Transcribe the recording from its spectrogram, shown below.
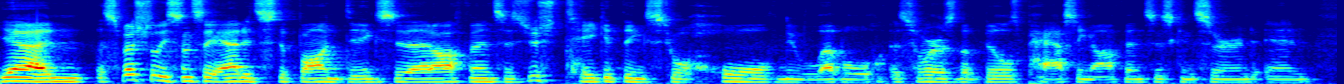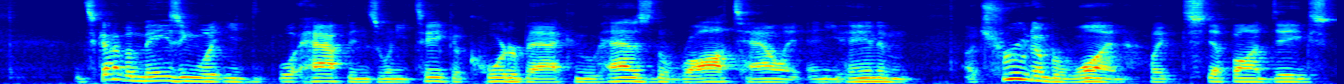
Yeah, and especially since they added Stefon Diggs to that offense, it's just taken things to a whole new level as far as the Bills' passing offense is concerned. And it's kind of amazing what you what happens when you take a quarterback who has the raw talent and you hand him a true number one, like Stefon Diggs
